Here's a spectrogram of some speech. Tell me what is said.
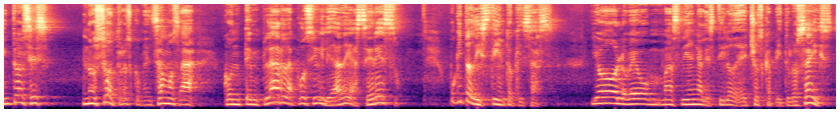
Entonces, nosotros comenzamos a contemplar la posibilidad de hacer eso. Poquito distinto quizás. Yo lo veo más bien al estilo de Hechos capítulo 6,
